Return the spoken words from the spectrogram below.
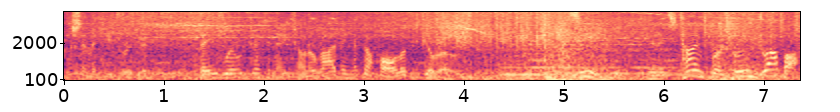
proximity triggered. They will detonate on arriving at the Hall of Heroes. I see, then it's time for an early drop-off.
